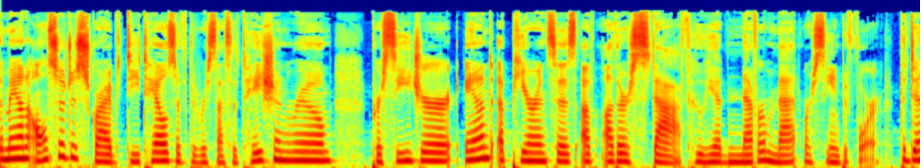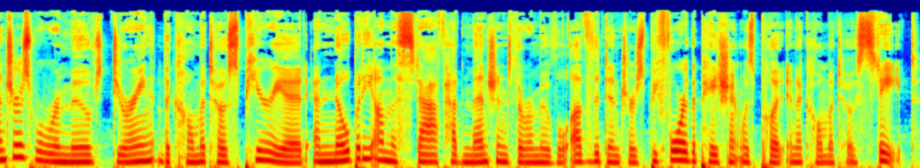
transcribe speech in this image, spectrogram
The man also described details of the resuscitation room, procedure, and appearances of other staff who he had never met or seen before. The dentures were removed during the comatose period, and nobody on the staff had mentioned the removal of the dentures before the patient was put in a comatose state.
